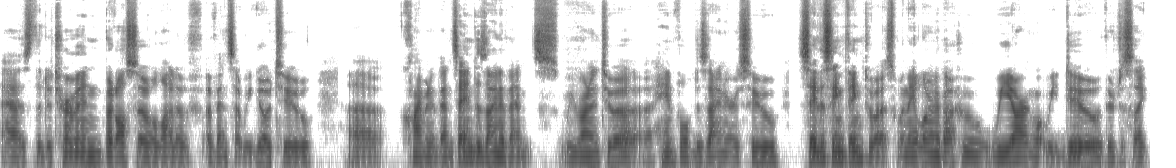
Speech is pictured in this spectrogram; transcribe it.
as the Determined, but also a lot of events that we go to, uh, climate events and design events, we run into a, a handful of designers who say the same thing to us when they learn about who we are and what we do. They're just like,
